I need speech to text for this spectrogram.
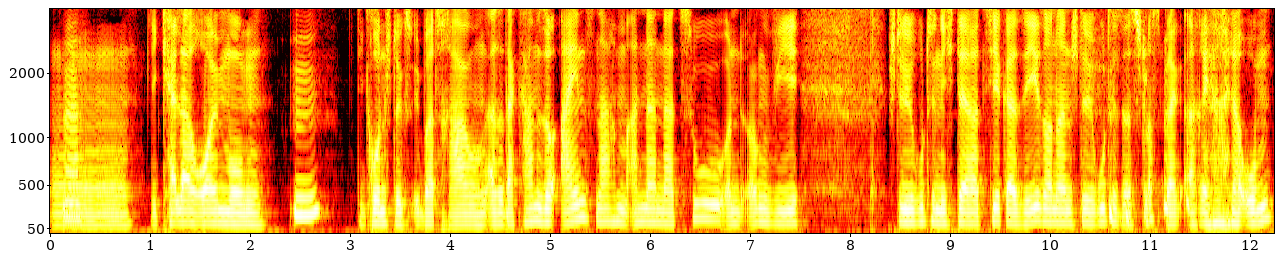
äh, die Kellerräumung, die Grundstücksübertragung. Also da kam so eins nach dem anderen dazu und irgendwie Stillroute nicht der Zirker See, sondern Stillroute das Schlossberg-Areal da oben.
